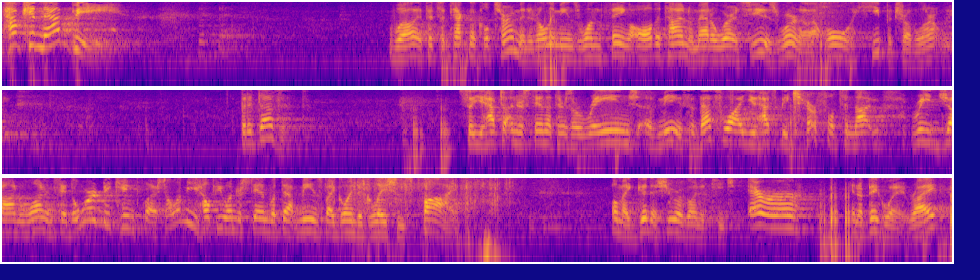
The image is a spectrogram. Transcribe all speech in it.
How can that be? Well, if it's a technical term and it only means one thing all the time, no matter where it's used, we're in a whole heap of trouble, aren't we? But it doesn't. So you have to understand that there's a range of meanings. So that's why you have to be careful to not read John 1 and say, the Word became flesh. Now let me help you understand what that means by going to Galatians 5. Oh my goodness, you are going to teach error in a big way, right?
